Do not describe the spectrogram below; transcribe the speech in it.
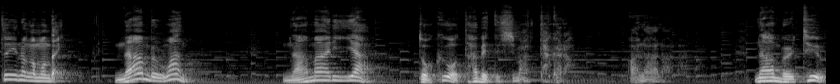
というのが問題。No.1 鉛や毒を食べてしまったから。あらあらあら。No.2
